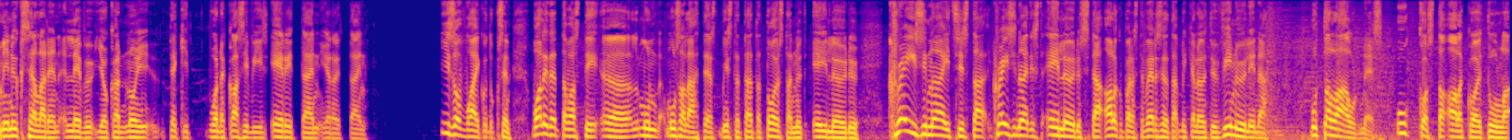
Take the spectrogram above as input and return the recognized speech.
niin yksi sellainen levy, joka noi teki vuonna 85 erittäin, erittäin ison vaikutuksen. Valitettavasti äh, mun musalähteestä, mistä tätä toista nyt ei löydy, Crazy Nightsista, Crazy Nightista ei löydy sitä alkuperäistä versiota, mikä löytyy vinyylinä, mutta Loudness. Ukkosta alkoi tulla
